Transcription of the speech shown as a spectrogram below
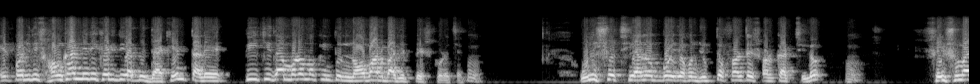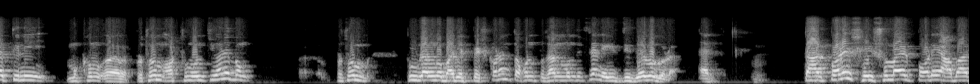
এরপর যদি সংখ্যার নিরিখে যদি আপনি দেখেন তাহলে পি চিদম্বরমও কিন্তু নবার বাজেট পেশ করেছেন। উনিশশো ছিয়ানব্বই যখন যুক্ত ফ্রন্টের সরকার ছিল সেই সময় তিনি মুখ্য প্রথম অর্থমন্ত্রী হন এবং প্রথম পূর্ণাঙ্গ বাজেট পেশ করেন তখন প্রধানমন্ত্রী ছিলেন এইচ ডি দেবগৌড়া। তারপরে সেই সময়ের পরে আবার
